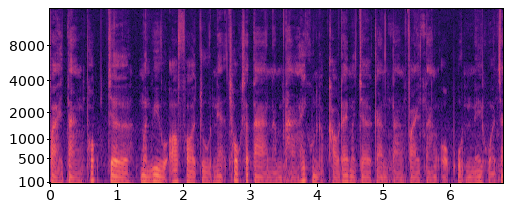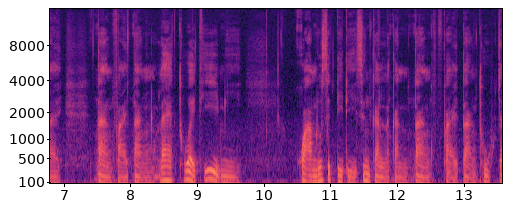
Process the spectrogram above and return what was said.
ฝ่ายต่างพบเจอเหมือนวิวออฟฟอร์จูนเนี่ยโชคชะตานำทางให้คุณกับเขาได้มาเจอกันต่างฝ่ายต่างอบอุ่นในหัวใจ ต่างฝ่ายต่างแลกถ้วยที่มี ความรู้สึกดีๆ ซึ่งกันและกันต่างฝ่ายต่างถูกใจ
